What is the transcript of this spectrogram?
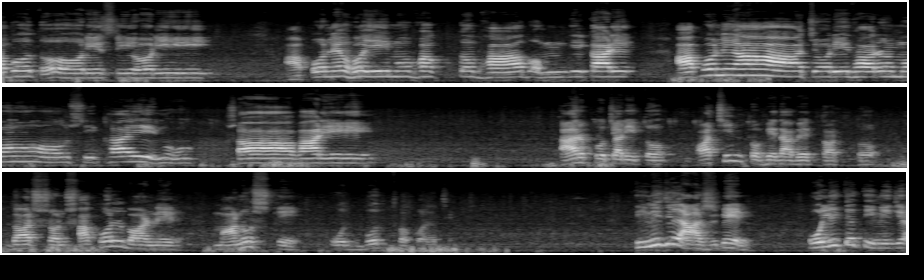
অবতরে শ্রীহরি। আপনে হইম ভক্ত ভাব অঙ্গীকারে, আপনি আচরি ধর্ম শিখাইম সভারে। তার প্রচারিত অচিন্ত ভেদাভেদ তত্ত্ব দর্শন সকল বর্ণের মানুষকে উদ্বুদ্ধ করেছে। তিনি যে আসবেন, কলিতে তিনি যে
